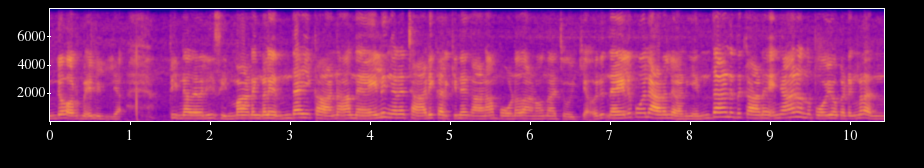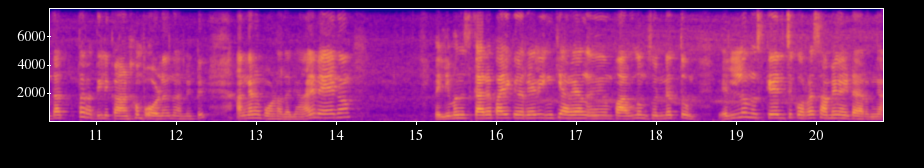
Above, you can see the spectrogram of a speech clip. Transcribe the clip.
എന്റെ ഓർമ്മയിലില്ല. പിന്നെ അതേപോലെ ഈ സിനിമ ആണ് നിങ്ങൾ എന്താ ഈ കാണുക ആ നേൽ ഇങ്ങനെ ചാടി കളിക്കുന്നത് കാണാൻ പോണതാണോ എന്നാ ചോദിക്കുക. ഒരു നേൽ പോലെ ആണല്ലോ ആണ് എന്താണ് ഇത് കാണുക ഞാനൊന്ന് പോയി നോക്കട്ടെ. നിങ്ങൾ എന്താ അത്ര ഇതിൽ കാണാൻ പോകണമെന്ന് പറഞ്ഞിട്ട് അങ്ങനെ പോണതാണ് ഞാൻ വേഗം വലിയ നിസ്കാരപ്പായി കയറിയാൽ എനിക്കറിയാം പറന്നും സുന്നത്തും എല്ലാം നിസ്കരിച്ച് കുറേ സമയമായിട്ട് ഇറങ്ങുക.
